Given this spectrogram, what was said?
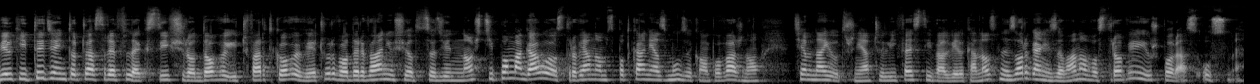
Wielki Tydzień to czas refleksji. W środowy i czwartkowy wieczór w oderwaniu się od codzienności pomagały Ostrowianom spotkania z muzyką poważną. Ciemna Jutrznia, czyli festiwal wielkanocny, zorganizowano w Ostrowie już po raz ósmy.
